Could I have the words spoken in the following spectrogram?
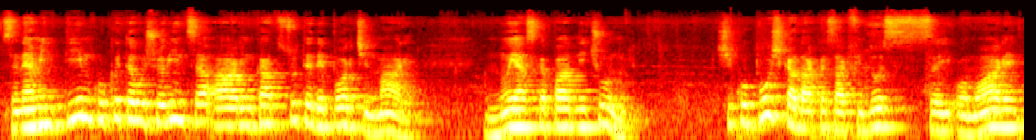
Să ne amintim cu câtă ușurință a aruncat sute de porci în mare. Nu i-a scăpat niciunul. Și cu pușca, dacă s-ar fi dus să-i omoare,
